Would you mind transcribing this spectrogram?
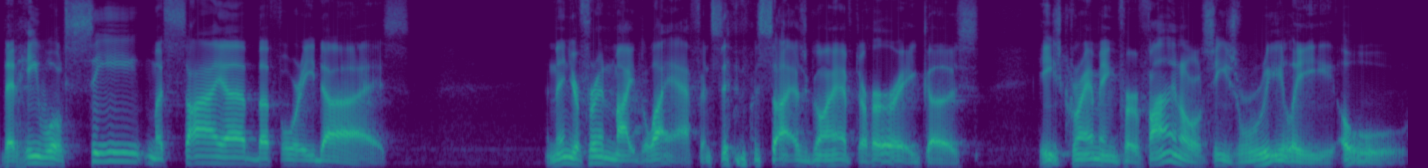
that he will see Messiah before he dies. And then your friend might laugh and say, Messiah's going to have to hurry because he's cramming for finals. He's really old.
